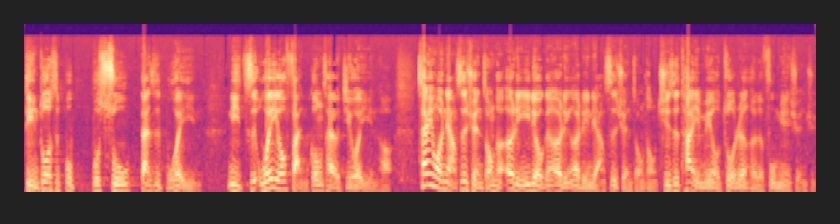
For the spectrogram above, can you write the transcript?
顶多是不不输，但是不会赢。你只唯有反攻才有机会赢哈。蔡英文两次选总统，二零一六跟二零二零两次选总统，其实他也没有做任何的负面选举，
